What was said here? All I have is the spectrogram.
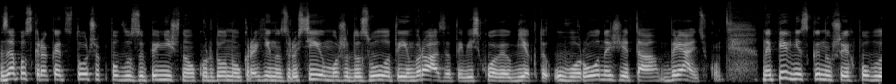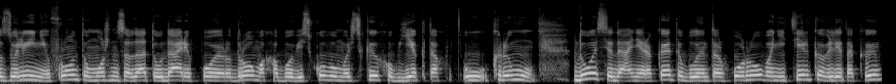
Запуск ракет з точок поблизу північного кордону України з Росією може дозволити їм вразити військові об'єкти у Воронежі та Брянську. На півдні, скинувши їх поблизу лінії фронту, можна завдати ударів по аеродромах або військово-морських об'єктах у Криму. Досі дані ракети були інтергоровані тільки в літаки.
